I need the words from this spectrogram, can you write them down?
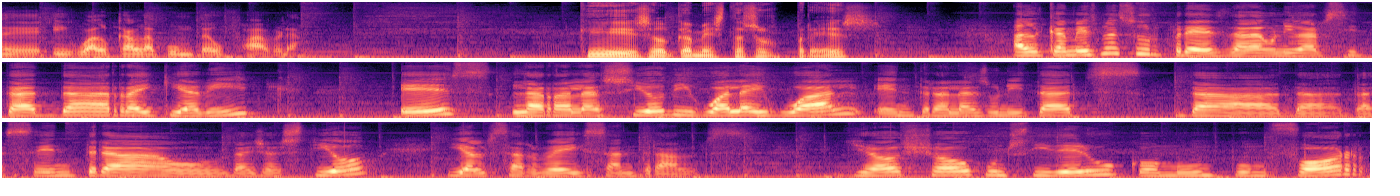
eh, igual que la Pompeu Fabra. Què és el que més t'ha sorprès? El que més m'ha sorprès de la Universitat de Reykjavik és la relació d'igual a igual entre les unitats de, de, de centre o de gestió i els serveis centrals. Jo això ho considero com un punt fort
